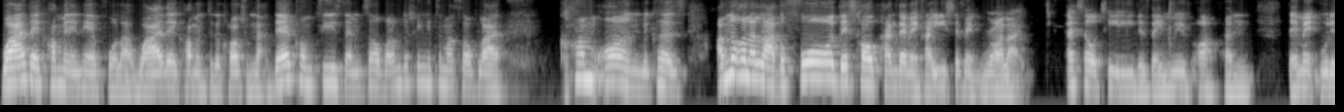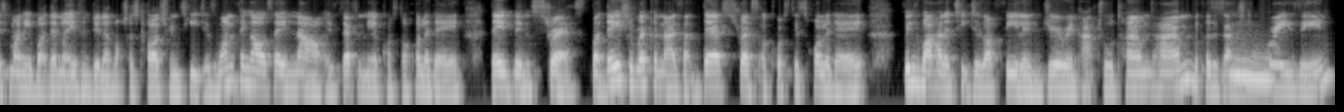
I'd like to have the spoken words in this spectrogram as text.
why are they coming in here for? Like, why are they coming to the classroom? Like, they're confused themselves. And I'm just thinking to myself, like, come on, because I'm not gonna lie. Before this whole pandemic, I used to think, raw, like SLT leaders, they move up and they make all this money, but they're not even doing as much as classroom teachers. One thing I would say now is definitely across the holiday, they've been stressed, but they should recognize that their stress across this holiday. Think about how the teachers are feeling during actual term time because it's actually Mm. crazy.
